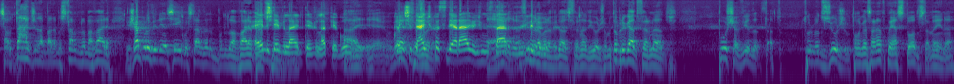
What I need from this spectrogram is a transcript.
Saudade da, da mostarda da Bavária. Já providenciei mostarda da Bavária para é, Ele teve lá, ele teve lá, pegou ah, é, quantidade figura. considerável de mostarda. É, figura maravilhosa, Fernando Yurgel. Muito obrigado, Fernando. Puxa vida, a turma dos Yurgel, o Paulo Gazzanato conhece todos também, né?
